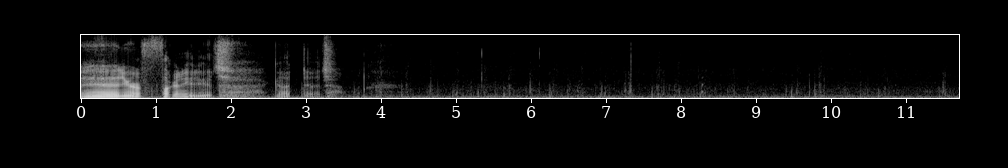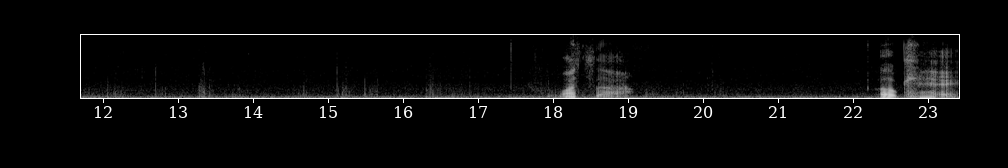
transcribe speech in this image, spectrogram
And you're a fucking idiot. God damn it. What the? Okay.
